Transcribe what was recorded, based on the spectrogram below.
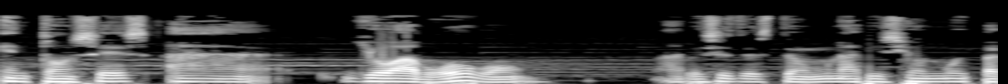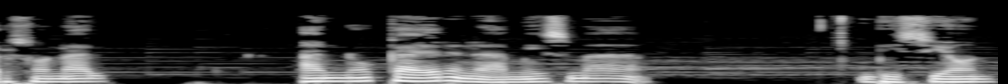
Entonces, ah, yo abogo, a veces desde una visión muy personal, a no caer en la misma visión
